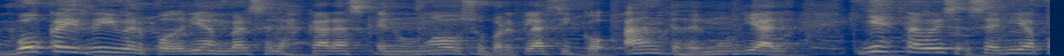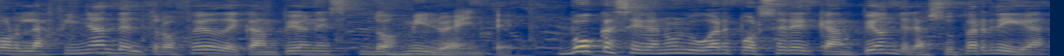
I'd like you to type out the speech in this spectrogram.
Boca y River podrían verse las caras en un nuevo superclásico antes del Mundial y esta vez sería por la final del Trofeo de Campeones 2020. Boca se ganó un lugar por ser el campeón de la Superliga,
